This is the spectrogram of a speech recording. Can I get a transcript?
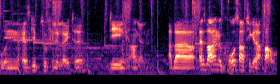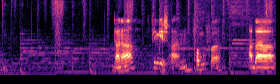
und es gibt zu viele Leute, die ihn angeln. Aber es war eine großartige Erfahrung. Danach fing ich an, vom Ufer, aber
